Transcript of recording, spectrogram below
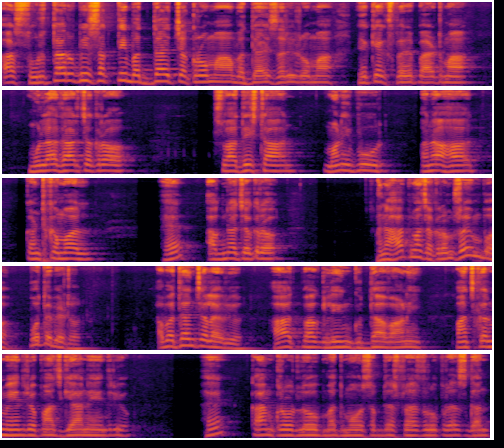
આ સુરતારૂપી શક્તિ બધાય ચક્રોમાં, બધાય શરીરોમાં, એક એક સ્પેર પાર્ટમાં મૂલાધાર ચક્ર, સ્વાધિષ્ઠાન, મણિપુર, અનાહત, કંઠકમલ, હે, આજ્ઞાચક્ર અને હાથમાં ચક્રમ સ્વયં પોતે બેઠો. આ બધાને ચલાવી રહ્યો. હાથ, પગ, લિંગ, ગુદ્દા, વાણી, પાંચ કર્મ ઇન્દ્રિયો, પાંચ જ્ઞાન ઇન્દ્રિયો. હે, કામ, ક્રોધ, લોભ મદમોહ શબ્દ, સ્પર્શ, રૂપ, રસ, ગંધ,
